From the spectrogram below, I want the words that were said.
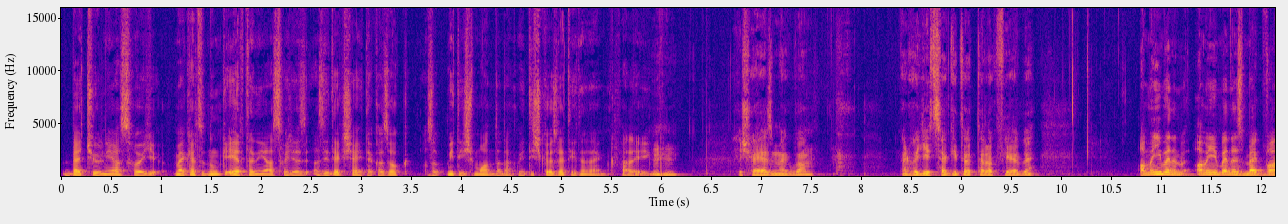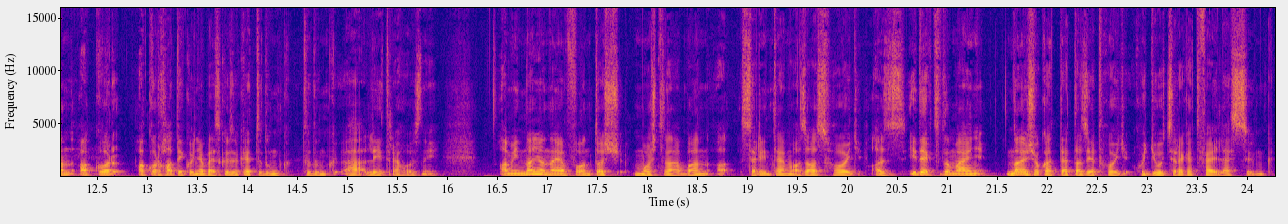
becsülni az, hogy meg kell tudnunk érteni az, hogy az, az idegsejtek azok, azok mit is mondanak, mit is közvetítenek feléig. Uh-huh. És ha ez megvan, mert hogy itt szakítottalak félbe, Amennyiben, amennyiben ez megvan, akkor, akkor hatékonyabb eszközöket tudunk, tudunk létrehozni. Ami nagyon-nagyon fontos mostanában szerintem az az, hogy az idegtudomány nagyon sokat tett azért, hogy, hogy gyógyszereket fejleszünk.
